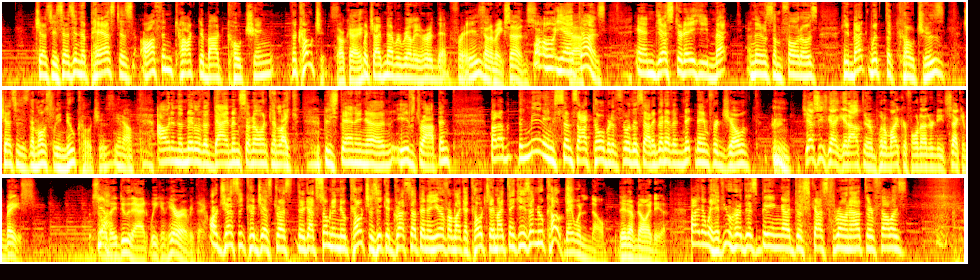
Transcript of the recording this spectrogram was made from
Jesse says, in the past has often talked about coaching the coaches. Okay. which I've never really heard that phrase. Kind of makes sense. Oh, yeah, Yeah. it does. And yesterday he met, and there's some photos. He met with the coaches. Jesse's the mostly new coaches, you know, out in the middle of the diamond so no one can, like, be standing uh, eavesdropping. But I've been meaning since October to throw this out. I'm going to have a nickname for Joe. Jesse's got to get out there and put a microphone underneath second base. So Yeah. they do that. We can hear everything. Or Jesse could just dress. They got so many new coaches. He could dress up in a uniform like a coach. They might think he's a new coach. They wouldn't know. They'd have no idea. By the way, have you heard this being uh, discussed, thrown out there, fellas?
